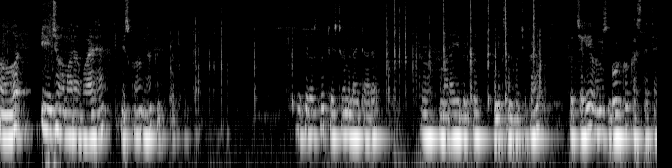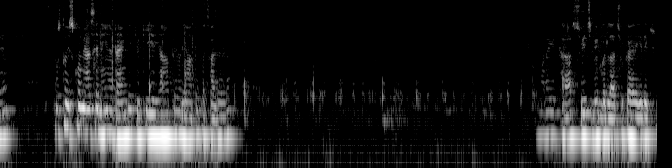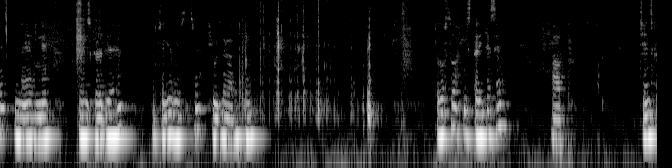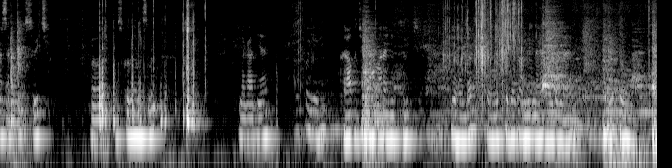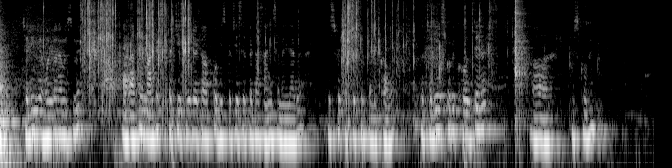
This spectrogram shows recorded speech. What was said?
और ये जो हमारा वायर है, इसको हम यहाँ कनेक्ट करते हैं। देखिए दोस्तों टेस्टर में लाइट आ रहा है। तो हमारा ये बिल्कुल कनेक्शन हो चुका है। तो चलिए अब हम इस बोर्ड को कस देते हैं। दोस्तों, इसको हम यहाँ से नहीं हटाएँगे क्योंकि ये यहाँ पे और यहाँ पे कस जाएगा। हमारा ये ख़राब स्विच भी बदला चुका है, ये देखिए नए हमने चेंज कर दिया है। और चलिए अभी इसमें फ्यूज़ लगा देते हैं। तो दोस्तों, इस तरीके से आप चेंज कर सकते हैं स्विच और इसको भी हम इसमें लगा दिया है। दोस्तों, ये भी ख़राब हो चुका है हमारा ये स्विच ये होल्डर तो इसकी जगह हमने नया होल्डर लाया तो चलिए, ये होल्डर हम इसमें लगाते हैं। मार्केट से पच्चीस रुपये का, आपको बीस पच्चीस रुपये का आसानी से मिल जाएगा। इस पर पच्चीस रुपये लिखा हुआ तो चलिए, इसको भी खोलते हैं और इसको भी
